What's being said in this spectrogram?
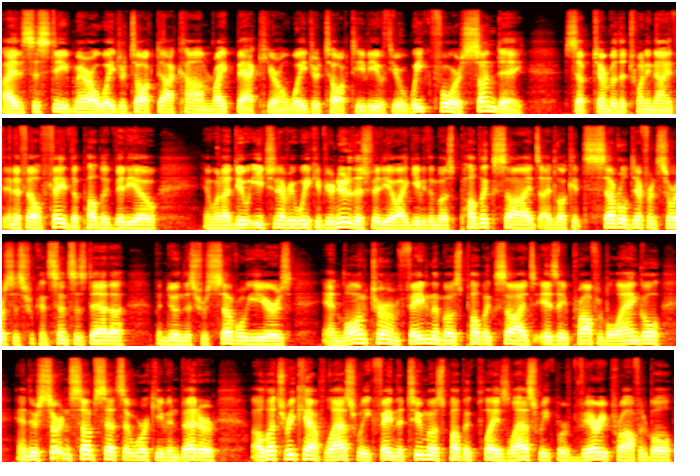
Hi, this is Steve Merril, WagerTalk.com, right back here on Wager Talk TV with your Week 4 Sunday, September the 29th NFL Fade the Public video. And what I do each and every week, if you're new to this video, I give you the most public sides. I look at several different sources for consensus data. Been doing this for several years. And long-term, fading the most public sides is a profitable angle. And there's certain subsets that work even better. Uh, let's recap last week. Fading the two most public plays last week were very profitable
